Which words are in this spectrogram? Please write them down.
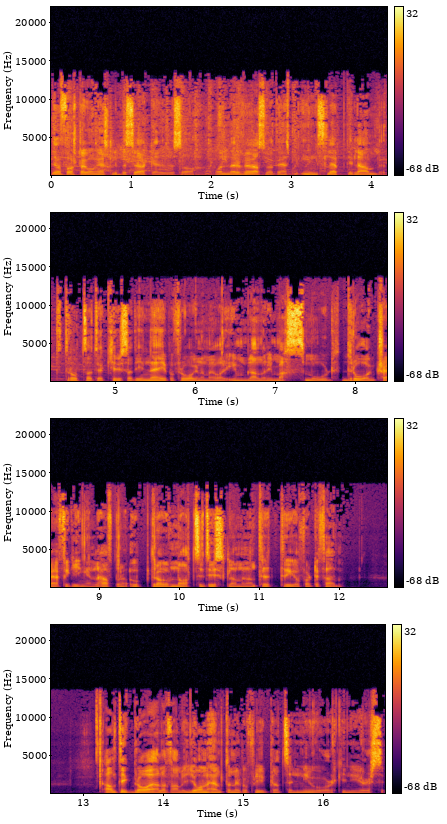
Det var första gången jag skulle besöka USA och nervös över att jag ens bli insläppt i landet trots att jag kryssat i nej på frågan om jag var inblandad i massmord, drogtrafficking eller haft några uppdrag av Nazityskland mellan 33 och 45. Allt gick bra i alla fall och John hämtade mig på flygplatsen Newark i New Jersey.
